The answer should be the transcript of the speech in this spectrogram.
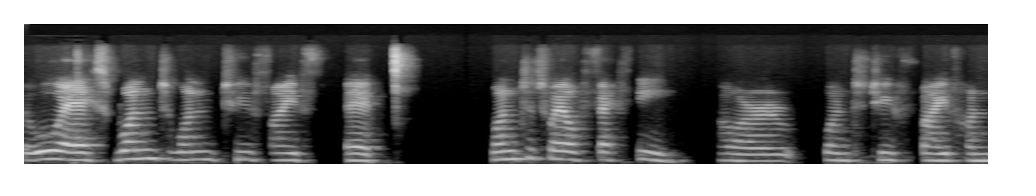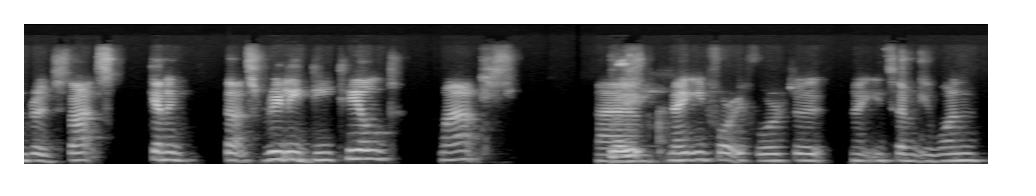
OS 1 to 125, uh, 1 to 1250 or 1 to 2500. So that's gonna that's really detailed maps. Um, right. 1944 to 1971.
